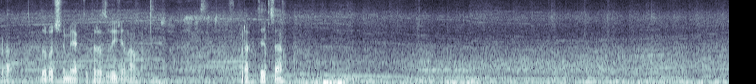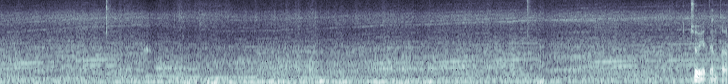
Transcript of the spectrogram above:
Dobra, zobaczymy jak to teraz wyjdzie nam w praktyce. Czuję ten tor.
